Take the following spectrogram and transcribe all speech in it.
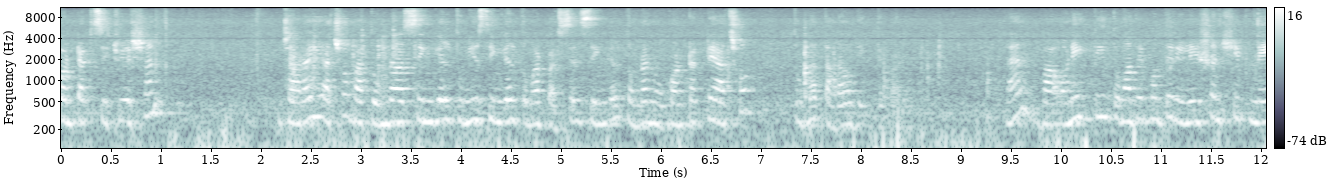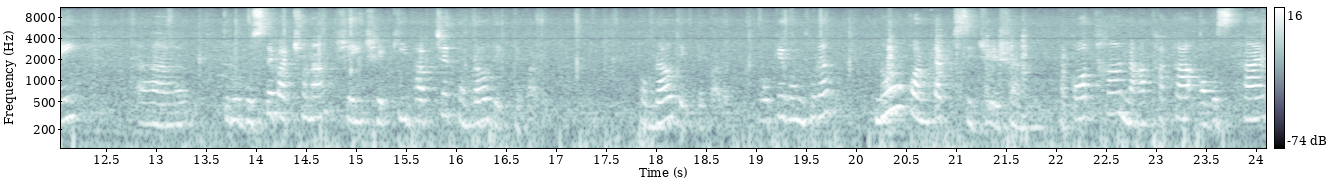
কন্ট্যাক্ট সিচুয়েশান যারাই আছো বা তোমরা সিঙ্গেল তুমিও সিঙ্গেল তোমার পার্সেন সিঙ্গেল তোমরা নো কন্ট্যাক্টে আছো, তোমরা তারাও দেখতে পারো। হ্যাঁ? বা অনেক দিন তোমাদের মধ্যে রিলেশনশিপ নেই তুমি বুঝতে পারছ না, সেই সে কী ভাবছে, তোমরাও দেখতে পারো। তোমরাও দেখতে পারো। ওকে বন্ধুরা নো কন্ট্যাক্ট সিচুয়েশান কথা না থাকা অবস্থায়,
